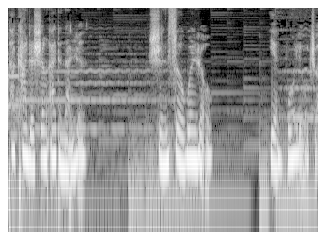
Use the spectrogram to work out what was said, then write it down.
她看着深爱的男人，神色温柔。眼波流转，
